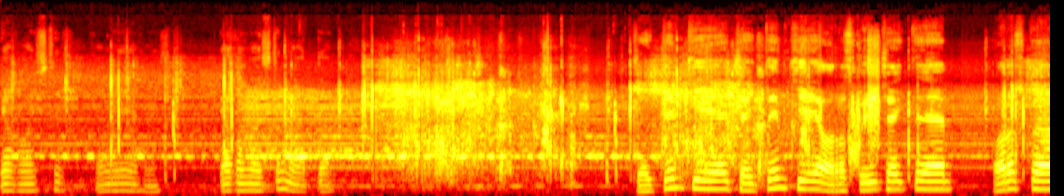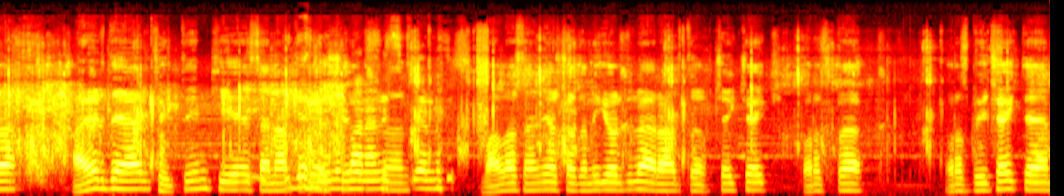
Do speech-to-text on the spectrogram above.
Yaklaştır. Kamerayı yaklaştır. Yakınlaştırma hatta. Çektim ki, çektim ki, orospuyu çektim. Orospu. Hayırdır, çektim ki, sen artık yaşıyorsun. Valla senin yaşadığını gördüler artık. Çek çek. Orospu. Orospuyu çektim.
